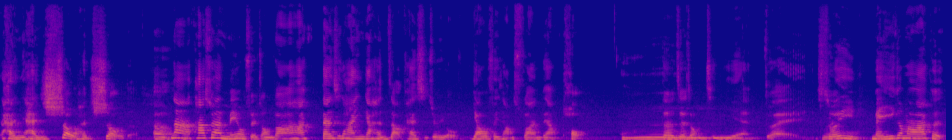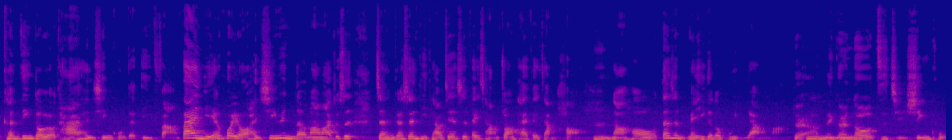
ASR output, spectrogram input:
很很瘦很瘦的，嗯，那她虽然没有水肿状况，她但是她应该很早开始就有腰非常酸、非常痛。嗯的这种经。验，对，对所以哦每一个妈妈肯肯定都有她很辛苦的地方，当然也嗯会有很幸运的妈妈，就是整个身体条件是非常状态非常好，嗯，然后但是每一个都不一样嘛，对啊，嗯每个人都有自己辛苦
